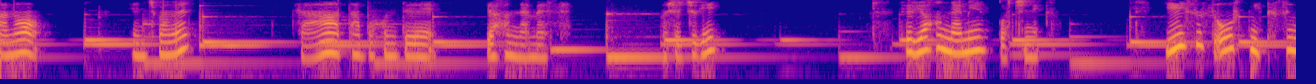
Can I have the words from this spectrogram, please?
Сайн уу? Янж байна. За та бүхэндээ Иохан 8-аас уншиж өгье. Тэр Иохан 8:31. Есүс өөрт нь итгэсэн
